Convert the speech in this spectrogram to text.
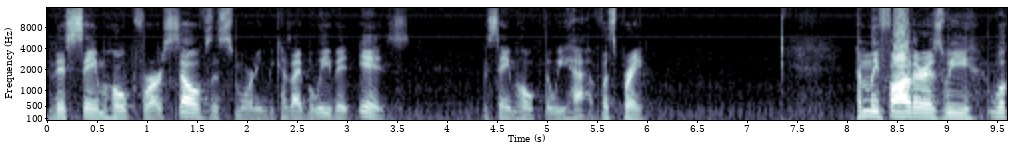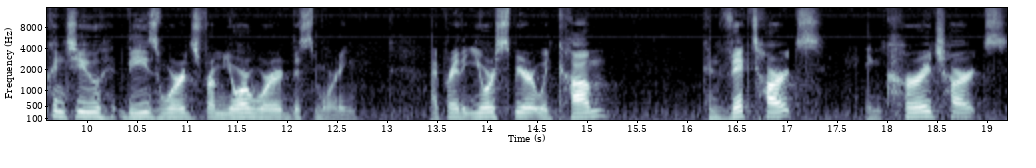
this same hope for ourselves this morning because I believe it is the same hope that we have. Let's pray. Heavenly Father, as we look into these words from your word this morning, I pray that your Spirit would come, convict hearts, encourage hearts,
